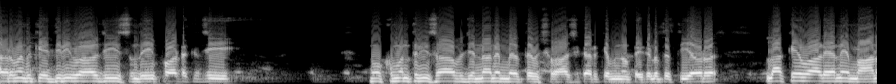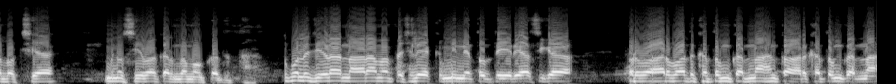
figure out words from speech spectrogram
ਅਰਵਿੰਦ ਕੇਜਰੀਵਾਲ ਜੀ, ਸੰਦੀਪ ਪਾਠਕ ਜੀ, ਮੁੱਖ ਮੰਤਰੀ ਸਾਹਿਬ, ਜਿਨ੍ਹਾਂ ਨੇ ਮੇਰੇ ਤੇ ਵਿਸ਼ਵਾਸ ਕਰਕੇ ਮੈਨੂੰ ਟਿਕਟ ਦਿੱਤੀ ਔਰ ਇਲਾਕੇ ਵਾਲਿਆਂ ਨੇ ਮਾਣ ਬਖਸ਼ਿਆ, ਮੈਨੂੰ ਸੇਵਾ ਕਰਨ ਦਾ ਮੌਕਾ ਦਿੱਤਾ। ਕੋਲ ਜਿਹੜਾ ਨਾਰਾ ਮੈਂ ਪਿਛਲੇ 1 ਮਹੀਨੇ ਤੋਂ ਦੇ ਰਿਹਾ ਸੀਗਾ ਪਰਿਵਾਰਵਾਦ ਖਤਮ ਕਰਨਾ, ਹੰਕਾਰ ਖਤਮ ਕਰਨਾ,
